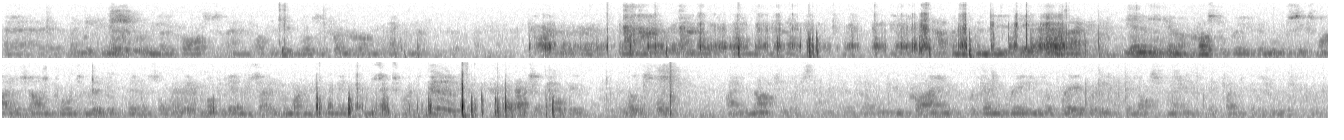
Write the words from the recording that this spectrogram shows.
Uh, when they came they couldn't get across, and what they did was they turned around and back to got from the. Because what happened they, came back, the enemy came across the bridge and moved six miles down towards Elizabethville, so when they come up again on Saturday morning, couldn't get through six miles. That's a totally another story. I'm not decrying or denigrating the bravery, they lost men, they tried to get through the bridge.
